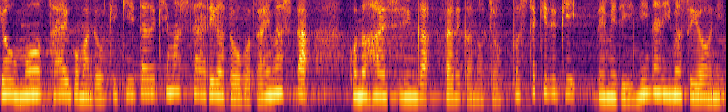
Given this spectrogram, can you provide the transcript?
今日も最後までお聞きいただきましてありがとうございました。この配信が誰かのちょっとした気づきレメディーになりますように。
